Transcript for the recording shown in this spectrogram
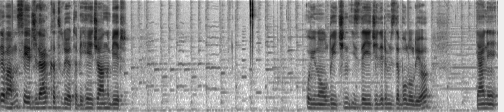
Devamlı seyirciler katılıyor tabi heyecanlı bir oyun olduğu için izleyicilerimiz de bol oluyor. Yani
